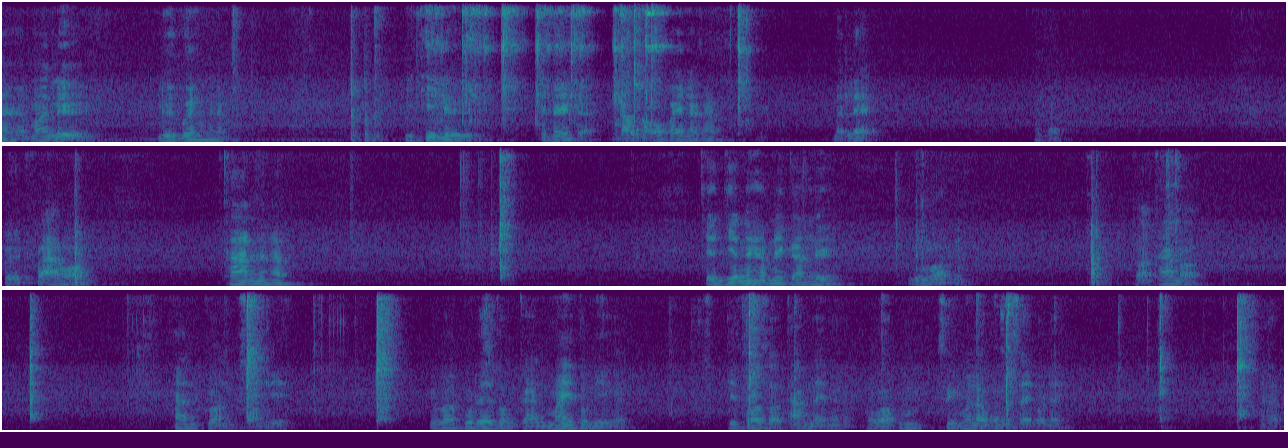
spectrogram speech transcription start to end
นะครับมาเลือลือเบิ้งนะครับ อีที่ลือจะได้ก็เดาเดาไปนะครับ บัดแรกนะครับ ปิดฝาออกท่านนะครับเย็นๆนะครับในการเลยดึงออกถอดท่านออกท่านก่อนสองเอหรือว่าผู้ใดต้องการไม้ตัวนี้ก็ติดต่อสอบถามได้นะครับ เพราะว่าผมซื้อมาแล้วผมใส่ก็ได้นะครับ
